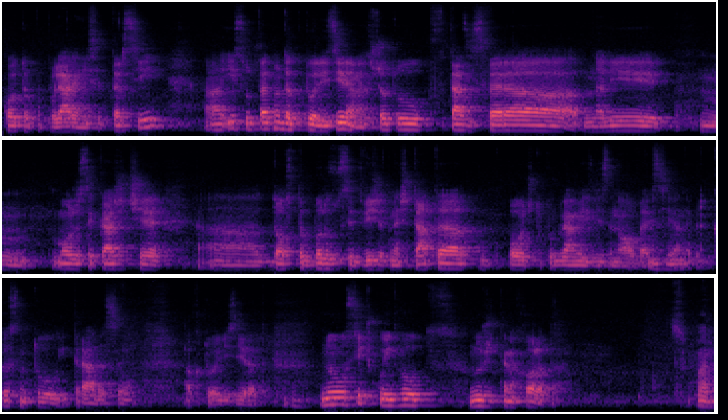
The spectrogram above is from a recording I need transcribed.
който е популярен и се търси а, и съответно да актуализираме, защото в тази сфера нали, м- може да се каже, че а, доста бързо се движат нещата, повечето програми излиза нова версия непрекъснато и трябва да се актуализират. Но всичко идва от нуждите на хората. Супер.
